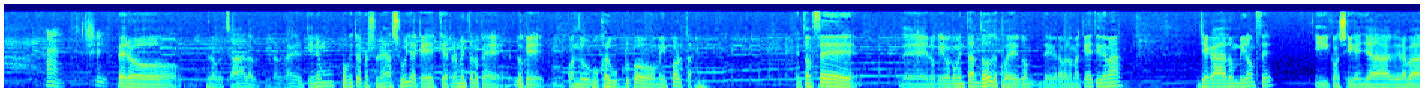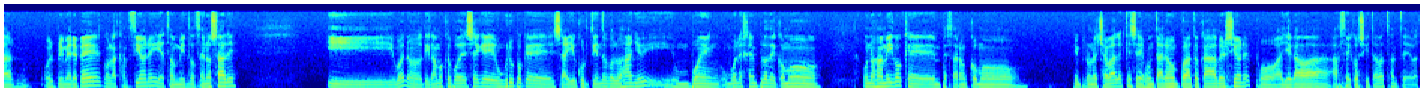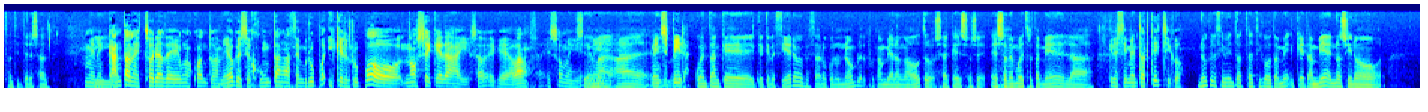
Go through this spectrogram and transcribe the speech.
Mm, sí. pero pero que está, la, la verdad, que tiene un poquito de personalidad suya que, que es realmente lo que, lo que cuando busco algún grupo me importa. Entonces, de lo que iba comentando, después de, de grabar la maqueta y demás, llega a 2011 y consiguen ya grabar el primer EP con las canciones y hasta 2012 no sale. Y bueno, digamos que puede ser que un grupo que se ha ido curtiendo con los años y un buen, un buen ejemplo de cómo unos amigos que empezaron como siempre unos chavales que se juntaron para tocar versiones, pues ha llegado a hacer cositas bastante, bastante interesantes. Me, encantan las historias de unos cuantos amigos que se juntan, hacen grupos y que el grupo no se queda ahí, ¿sabes? Que avanza. Eso me, ah, me inspira. Cuentan que, que crecieron, empezaron con un nombre, después cambiaron a otro. O sea que eso se- eso demuestra también la Crecimiento artístico. no crecimiento táctico también, que también, no, sino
